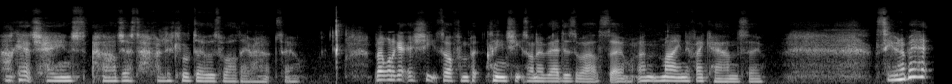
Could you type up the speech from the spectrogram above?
I'll get changed and I'll just have a little doze while they're out. So, But I want to get her sheets off and put clean sheets on her bed as well. So, and mine if I can. So, see you in a bit.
